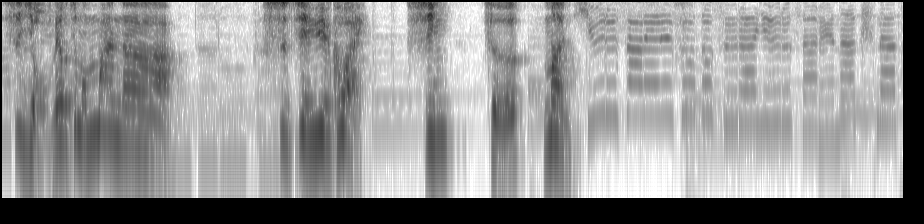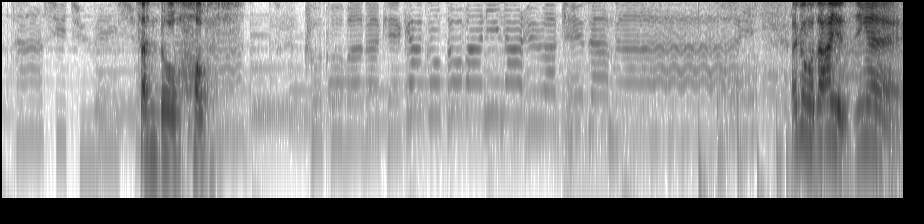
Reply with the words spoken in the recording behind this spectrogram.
是有没有这么慢呐、啊？世界越快，心则慢。战斗耗时。还跟我眨眼睛哎、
